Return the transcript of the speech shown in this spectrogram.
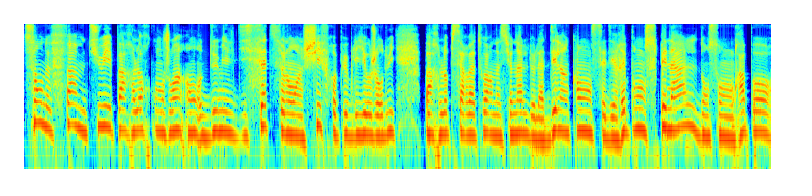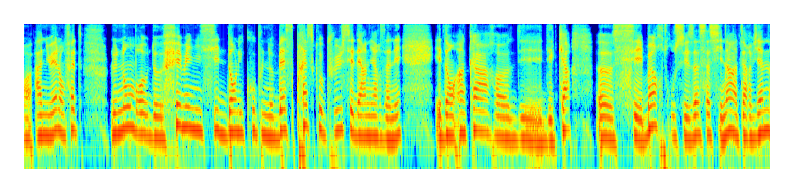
109 femmes tuées par leur conjoint en 2017, selon un chiffre publié aujourd'hui par l'Observatoire national de la délinquance et des réponses pénales dans son rapport annuel. En fait, le nombre de féminicides dans les couples ne baisse presque plus ces dernières années. Et dans un quart euh, des, cas, euh, ces meurtres ou ces assassinats interviennent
